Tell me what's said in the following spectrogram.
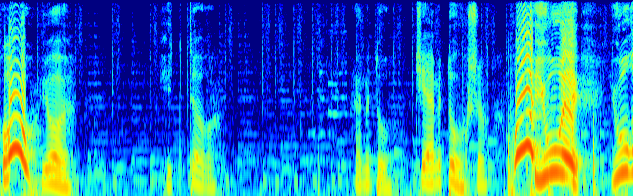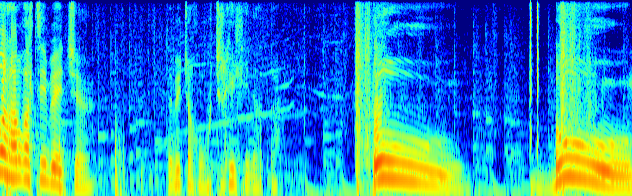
Хоо ёо. Хиттэй байгаа. Амьд уу? Чи амьд уу хөгшөө? Хөө юу вэ? Юугаар хамгаалсан юм бэ чинь? За би жоохон хүчрхийл хийнэ одоо. Бүүм. Бүүм.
